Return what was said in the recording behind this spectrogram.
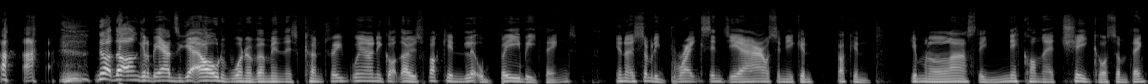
not that I'm going to be able to get hold of one of them in this country. We only got those fucking little baby things. You know, somebody breaks into your house and you can fucking give them a nasty nick on their cheek or something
